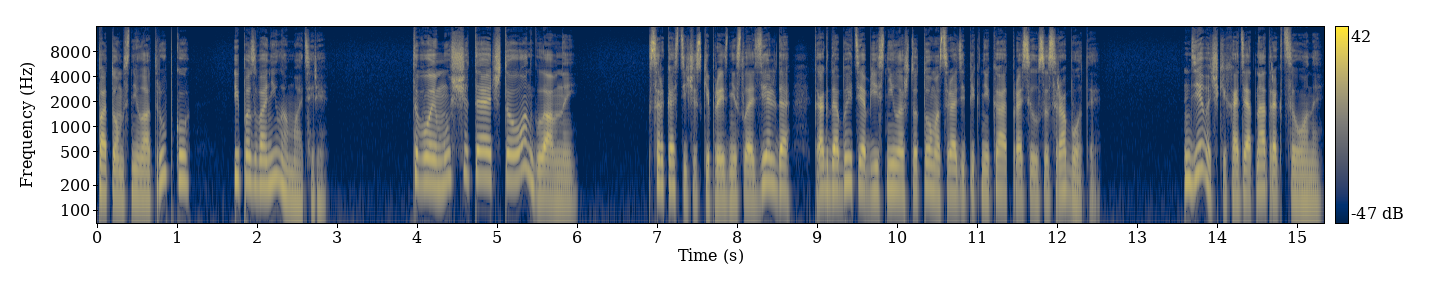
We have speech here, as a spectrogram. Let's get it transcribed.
Потом сняла трубку и позвонила матери. «Твой муж считает, что он главный», — саркастически произнесла Зельда, когда Бетти объяснила, что Томас ради пикника отпросился с работы. Девочки хотят на аттракционы.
